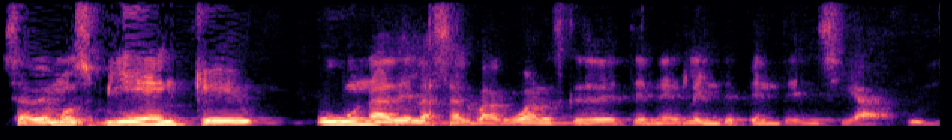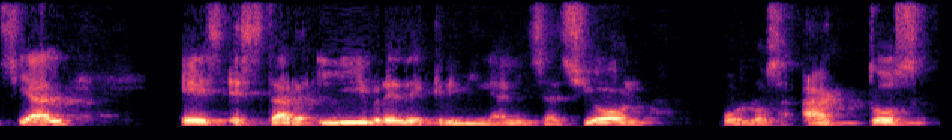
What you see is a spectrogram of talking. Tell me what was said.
Sabemos bien que una de las salvaguardas que debe tener la independencia judicial es estar libre de criminalización por los actos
